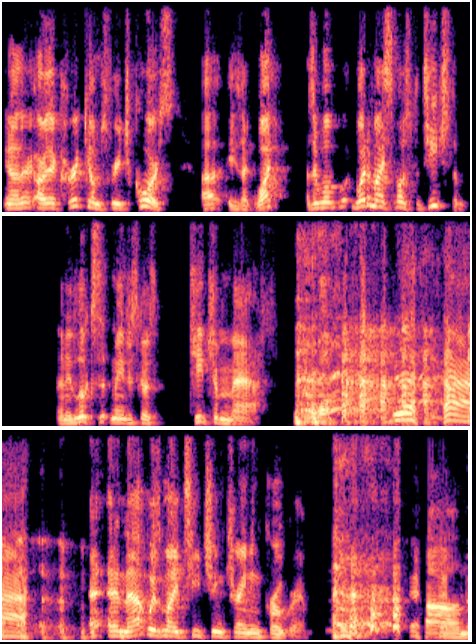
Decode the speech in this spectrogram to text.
You know, there, are there curriculums for each course? Uh, he's like, "What?" I said, "Well, what am I supposed to teach them?" And he looks at me and just goes, "Teach them math." And Yeah. and, and that was my teaching training program. um,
